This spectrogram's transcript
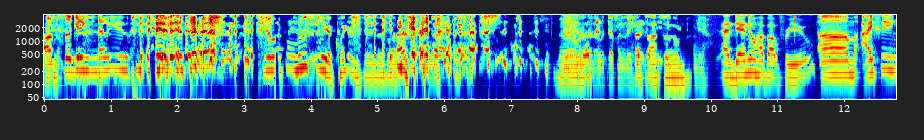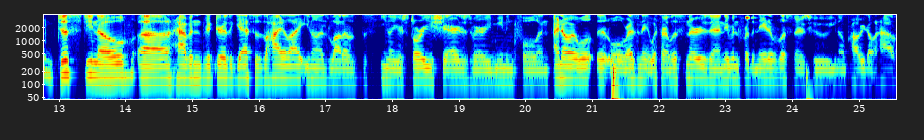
I'm still getting to know you. You're like loosely acquaintances. Is what I. No, no, no, that's no, definitely. that's awesome. Yeah. And Daniel, how about for you? Um, I think just you know, uh, having Victor as a guest was the highlight. You know, there's a lot of this, you know, your story you shared is very meaningful, and I know it will it will resonate with our listeners, and even for the native listeners who you know probably don't have,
